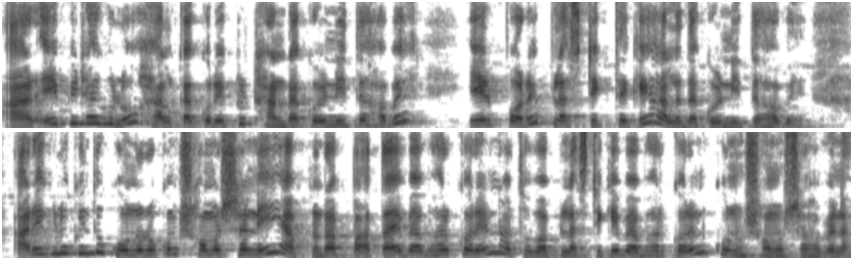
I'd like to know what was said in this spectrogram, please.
আর এই পিঠাগুলো হালকা করে একটু ঠান্ডা করে নিতে হবে। এরপরে প্লাস্টিক থেকে আলাদা করে নিতে হবে। আর এগুলো কিন্তু কোনো রকম সমস্যা নেই। আপনারা পাতায় ব্যবহার করেন অথবা প্লাস্টিকে ব্যবহার করেন, কোনো সমস্যা হবে না।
